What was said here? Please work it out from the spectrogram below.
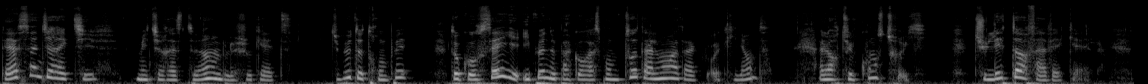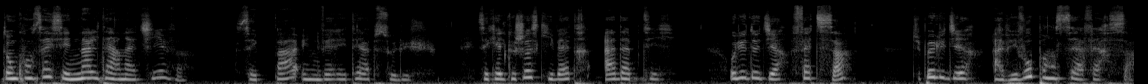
T'es assez directif, mais tu restes humble, chouquette. Tu peux te tromper. Ton conseil, il peut ne pas correspondre totalement à ta cliente. Alors tu le construis, tu l'étoffes avec elle. Ton conseil, c'est une alternative, c'est pas une vérité absolue c'est quelque chose qui va être adapté. Au lieu de dire faites ça, tu peux lui dire avez-vous pensé à faire ça?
